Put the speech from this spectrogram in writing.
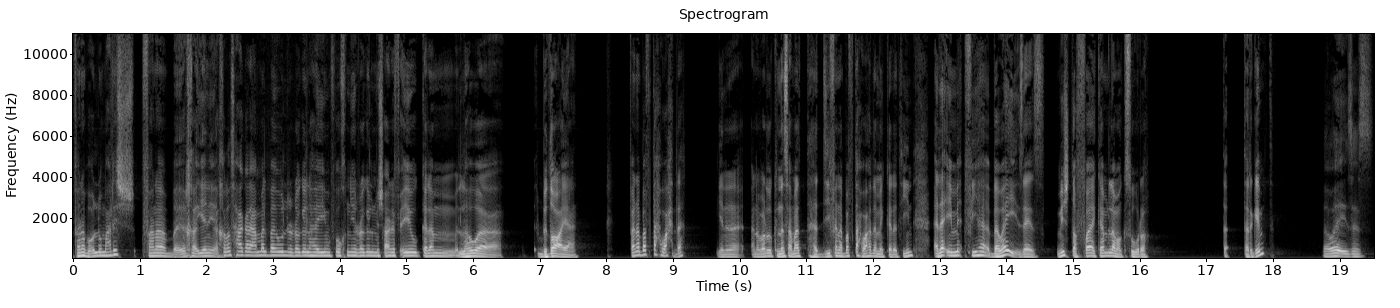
فأنا بقول له معلش فأنا ب... يعني خلاص حاجة على عمال بقى يقول الراجل هينفخني الراجل مش عارف إيه والكلام اللي هو البضاعه يعني. فأنا بفتح واحدة يعني أنا أنا برضو الناس عمالة تهديه فأنا بفتح واحدة من الكراتين ألاقي فيها بواقي إزاز مش طفاية كاملة مكسورة. ترجمت؟ بواقي إزاز.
